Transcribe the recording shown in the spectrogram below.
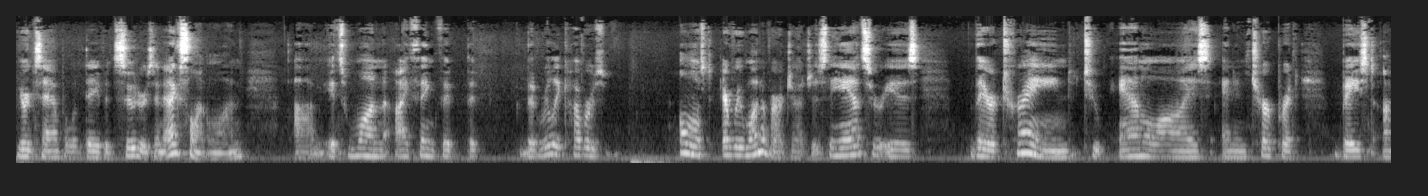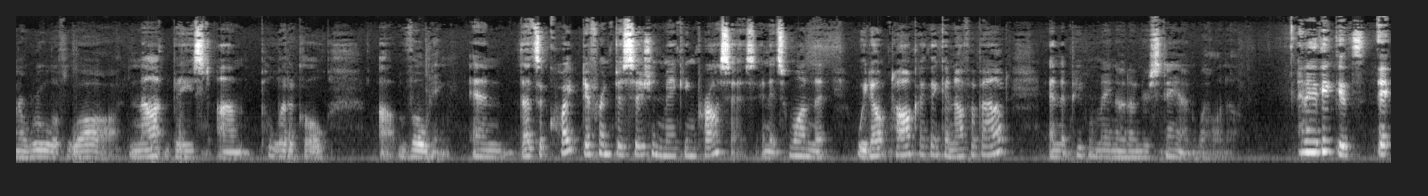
your example of David Souter is an excellent one. Um, it's one I think that, that, that really covers almost every one of our judges. The answer is they're trained to analyze and interpret based on a rule of law, not based on political uh, voting. And that's a quite different decision making process. And it's one that we don't talk, I think, enough about and that people may not understand well enough. And I think it's, eh,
